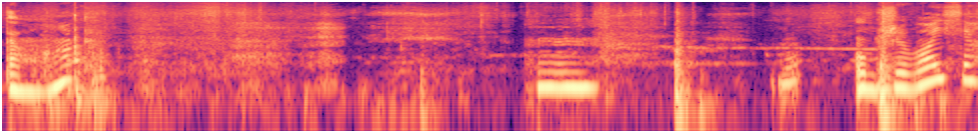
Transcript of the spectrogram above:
Так. Ну, обживайся.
